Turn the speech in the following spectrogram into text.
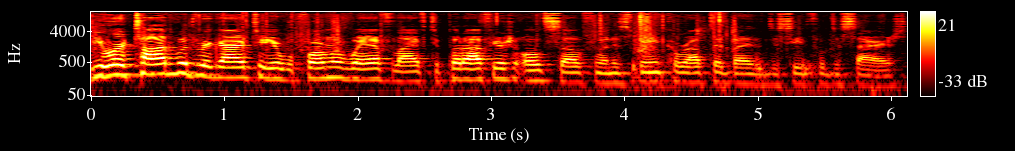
You were taught with regard to your former way of life to put off your old self when it's being corrupted by the deceitful desires,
